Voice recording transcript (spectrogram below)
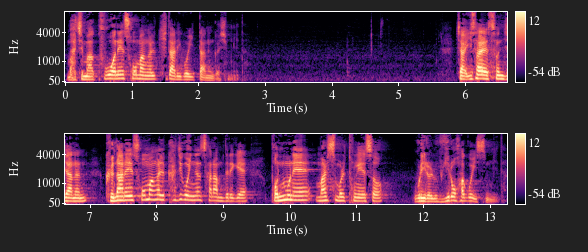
마지막 구원의 소망을 기다리고 있다는 것입니다. 자, 이사의 선지자는 그날의 소망을 가지고 있는 사람들에게 본문의 말씀을 통해서 우리를 위로하고 있습니다.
